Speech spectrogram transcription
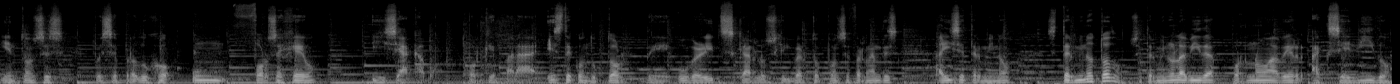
y entonces pues se produjo un forcejeo y se acabó. Porque para este conductor de Uber Eats, Carlos Gilberto Ponce Fernández, ahí se terminó, se terminó todo, se terminó la vida por no haber accedido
